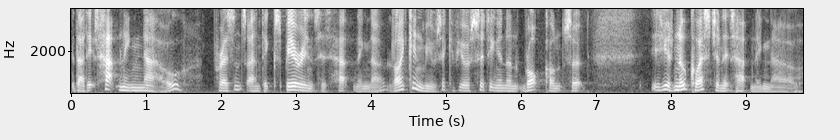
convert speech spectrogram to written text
that it's happening now presence and experience is happening now like in music if you're sitting in a rock concert there's no question it's happening now.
